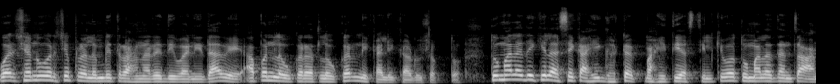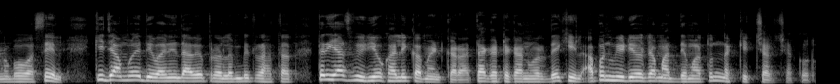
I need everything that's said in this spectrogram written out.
वर्षानुवर्षे प्रलंबित राहणारे दिवाणी दावे आपण लवकरात लवकर निकाली काढू शकतो. तुम्हाला देखील असे काही घटक माहिती असतील किंवा तुम्हाला त्यांचा अनुभव असेल की ज्यामुळे दिवाणी दावे प्रलंबित राहतात तर याच व्हिडिओखाली कमेंट करा. त्या घटकांवर देखील आपण व्हिडिओच्या माध्यमातून नक्कीच चर्चा करू.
